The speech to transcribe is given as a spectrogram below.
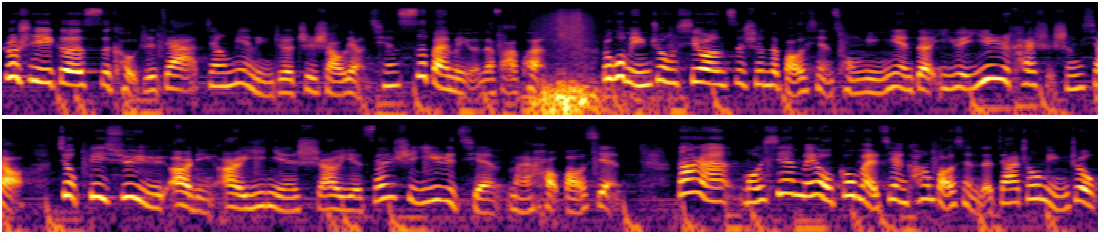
若是一个四口之家，将面临着至少两千四百美元的罚款。如果民众希望自身的保险从明年的一月一日开始生效，就必须于二零二一年十二月三十一日前买好保险。当然，某些没有购买健康保险的加州民众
